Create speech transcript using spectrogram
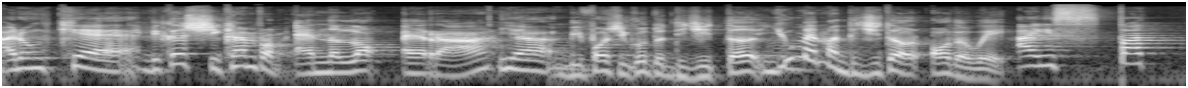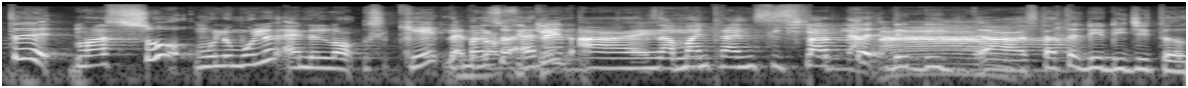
I don't care. Because she come from analog era Yeah. Before she go to digital You memang digital all the way I started masuk mula-mula analog sikit. Lepas Analog tu and then. I Zaman transition started lah. the di- Ah. uh, started the digital.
